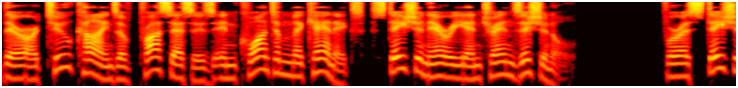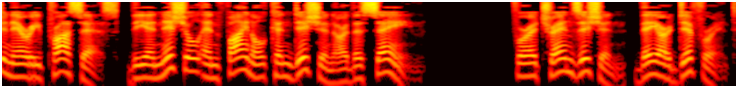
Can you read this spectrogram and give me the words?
there are two kinds of processes in quantum mechanics, stationary and transitional. For a stationary process, the initial and final condition are the same. For a transition, they are different.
